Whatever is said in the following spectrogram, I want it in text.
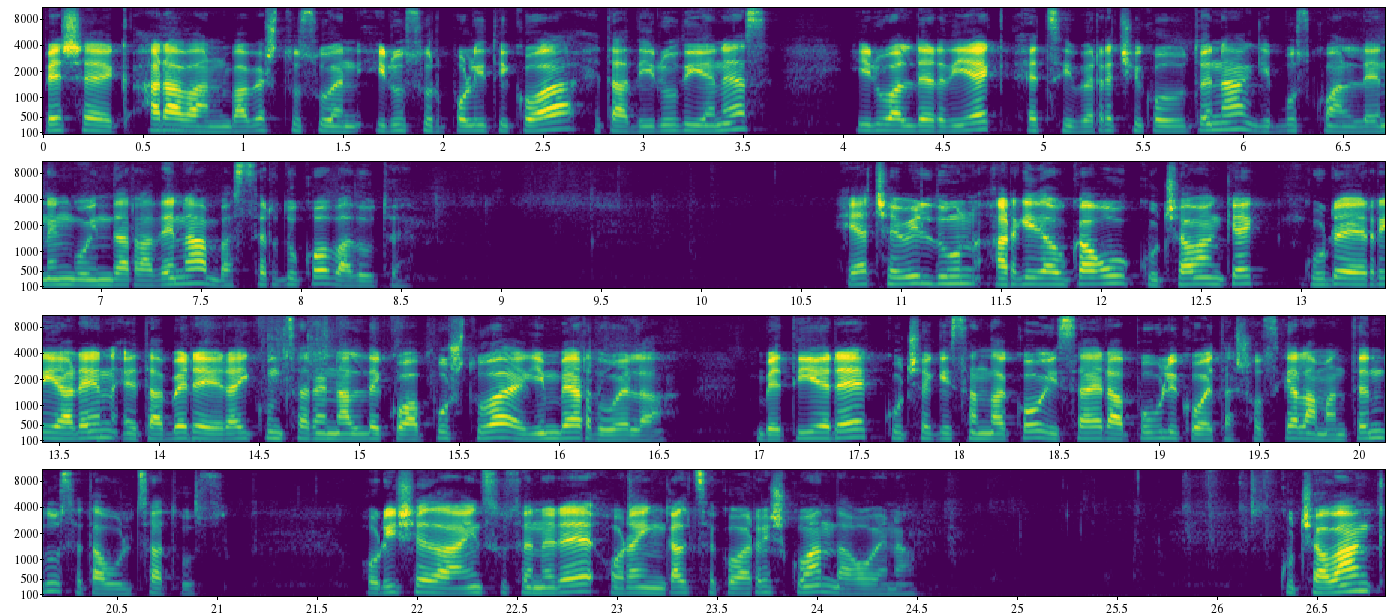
PSEek araban babestu zuen iruzur politikoa eta dirudienez, hiru alderdiek etzi berretxiko dutena gipuzkoan lehenengo indarra dena baztertuko badute. EH Bildun argi daukagu kutsabankek gure herriaren eta bere eraikuntzaren aldeko apustua egin behar duela. Beti ere, kutsek izandako izaera publiko eta soziala mantenduz eta bultzatuz. Horixe da hain zuzen ere, orain galtzeko arriskuan dagoena. Kutsabank,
